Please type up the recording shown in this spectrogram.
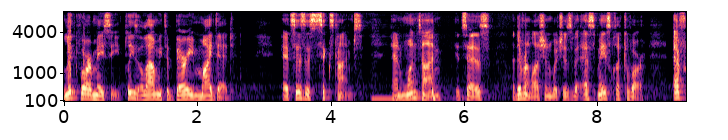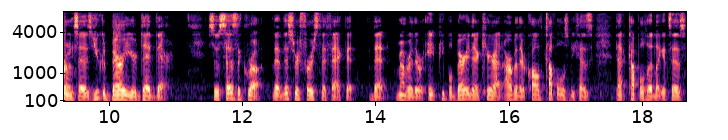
Likvar Macy, please allow me to bury my dead. It says this six times, and one time it says a different lesson, which is Ve'es Meischa Kavar. Ephron says you could bury your dead there. So it says the Gra that this refers to the fact that that remember there were eight people buried there, Kiryat Arba. They're called couples because that couplehood, like it says,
